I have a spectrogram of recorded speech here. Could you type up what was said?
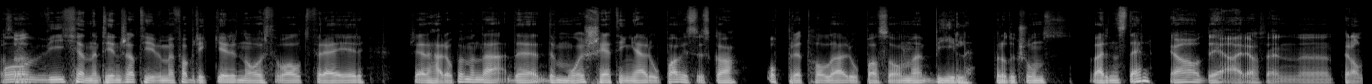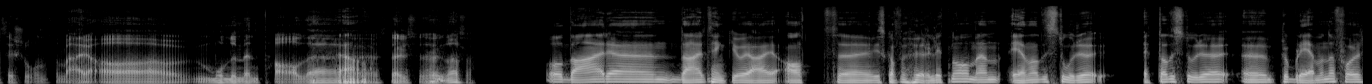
Altså- og vi kjenner til initiativet med fabrikker, Northvolt, Freyr, skjer her oppe, men det, det, det må jo skje ting i Europa hvis vi skal opprettholde Europa som bilproduksjonsverdensdel. Ja, og det er altså en uh, transisjon som er av monumentale Ja. størrelsesorden, altså. Og der, eh, der tenker jo jeg at eh, vi skal få høre litt nå, men en av de store, et av de store eh, problemene for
